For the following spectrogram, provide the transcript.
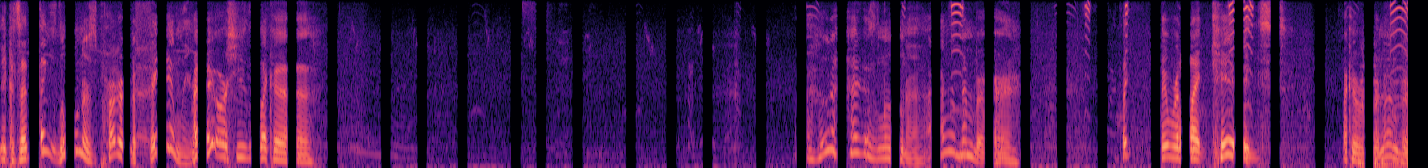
Because I think Luna's part of the family, right? Or she's like a. Who the heck is Luna? I remember her. Like they were like kids. I can remember.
